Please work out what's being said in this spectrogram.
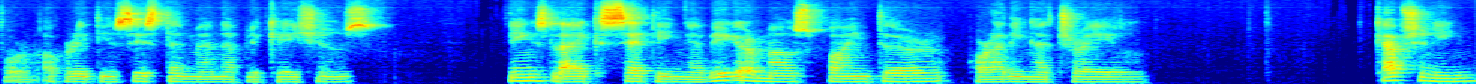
for operating system and applications, things like setting a bigger mouse pointer or adding a trail, captioning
